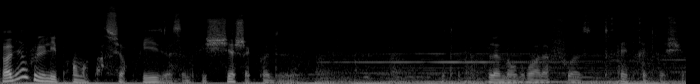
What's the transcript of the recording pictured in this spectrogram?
J'aurais bien voulu les prendre par surprise, ça me fait chier à chaque fois de... plein d'endroits à la fois, c'est très très très chiant.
